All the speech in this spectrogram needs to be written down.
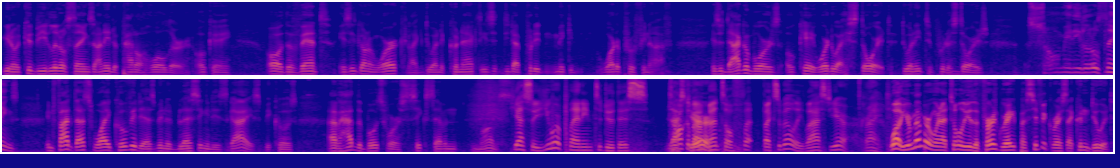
You know, it could be little things. I need a paddle holder. Okay. Oh, the vent is it gonna work? Like, do I need to connect? Is it? Did I put it make it waterproof enough? Is the dagger boards okay? Where do I store it? Do I need to put a Mm. storage? So many little things. In fact, that's why COVID has been a blessing in disguise because I've had the boats for six, seven months. Yeah, so you were planning to do this. Last Talk year. about mental fle- flexibility last year, right? Well, you remember when I told you the first Great Pacific race, I couldn't do it.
